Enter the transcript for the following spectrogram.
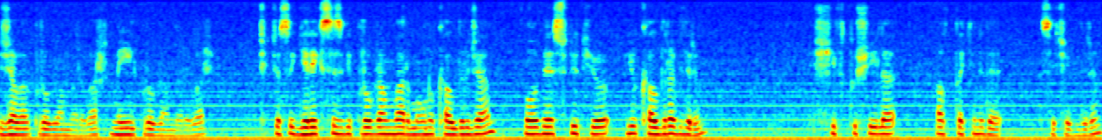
Java programları var. Mail programları var. Açıkçası gereksiz bir program var mı onu kaldıracağım. OB Studio'yu kaldırabilirim. Shift tuşuyla alttakini de seçebilirim.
